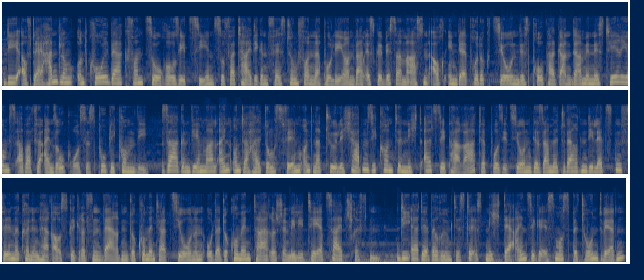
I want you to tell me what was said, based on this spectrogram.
die auf der Handlung und Kohlberg von ziehen zu verteidigen. Festung von Napoleon war es gewissermaßen auch in der Produktion des Propagandaministeriums aber für ein so großes Publikum wie, sagen wir mal ein Unterhaltungsfilm. Und natürlich haben sie konnte nicht als separate Position gesammelt werden. Die letzten Filme können herausgegriffen werden. Dokumentationen oder dokumentarische Militärzeitschriften die er der berühmteste ist nicht der einzige es muss betont werden,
